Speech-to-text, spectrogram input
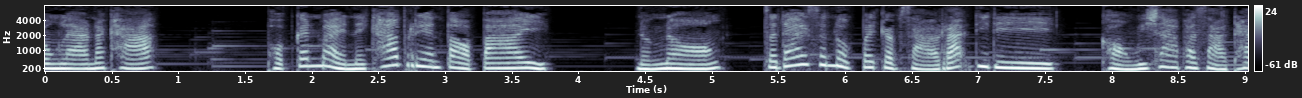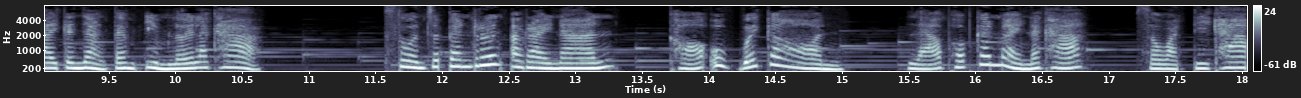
ลงแล้วนะคะ พบกันใหม่ในคาบเรียนต่อไป น้องๆ จะได้สนุกไปกับสาระดีๆ ของวิชาภาษาไทยกันอย่างเต็มอิ่มเลยล่ะค่ะ ส่วนจะเป็นเรื่องอะไรนั้น ขออุบไว้ก่อน แล้วพบกันใหม่นะคะ สวัสดีค่ะ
